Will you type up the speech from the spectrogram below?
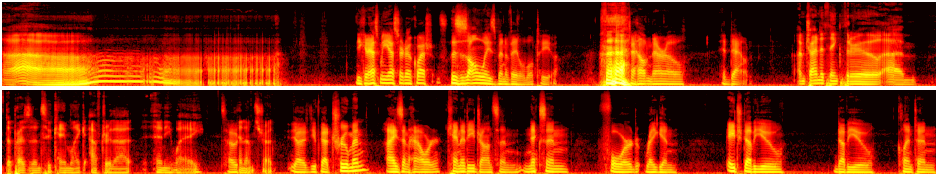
Ah. You can ask me yes or no questions. This has always been available to you to help narrow it down. I'm trying to think through um, the presidents who came like after that anyway, So and I'm struck. yeah, you've got Truman, Eisenhower, Kennedy, Johnson, Nixon, Ford, Reagan, H.W., W., Clinton,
